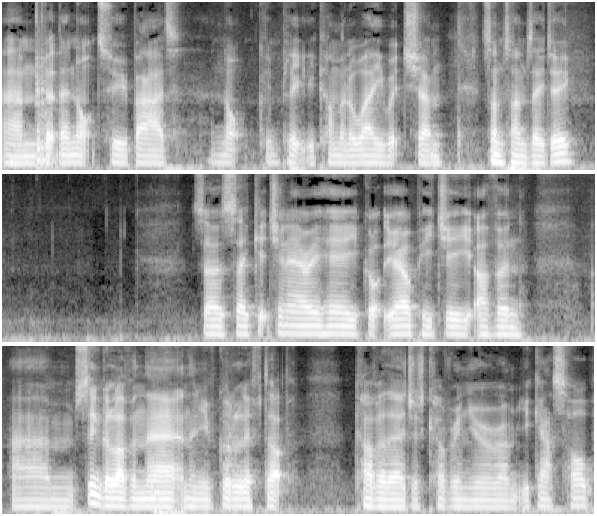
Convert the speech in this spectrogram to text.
um, but they're not too bad not completely coming away, which um, sometimes they do. So, say kitchen area here, you've got your LPG oven, um, single oven there, and then you've got a lift up cover there, just covering your um, your gas hob.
